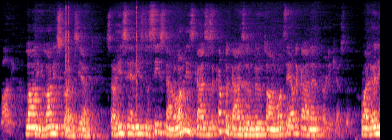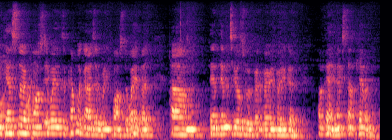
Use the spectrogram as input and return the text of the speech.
Lonnie. Lonnie, Lonnie Scruggs, yeah. So he's and he's deceased now. And a lot of these guys, there's a couple of guys that have moved on. What's the other guy that? Ernie Kessler. Right, Ernie Kessler passed away. There's a couple of guys that have really passed away, but um, their, their materials were very, very, very good. Okay, next up, Kevin.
